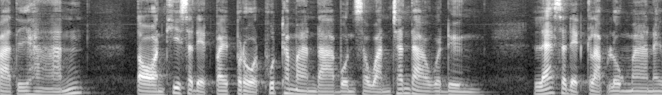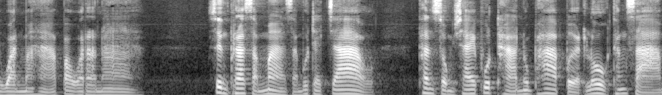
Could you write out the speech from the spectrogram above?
ปาฏิหาริย์ ตอนที่เสด็จไปโปรดพุทธมารดาบนสวรรค์ชั้นดาวดึง และเสด็จกลับลงมาในวันมหาปวารณา ซึ่งพระสัมมาสัมพุทธเจ้า ท่านทรงใช้พุทธานุภาพเปิดโลกทั้งสาม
